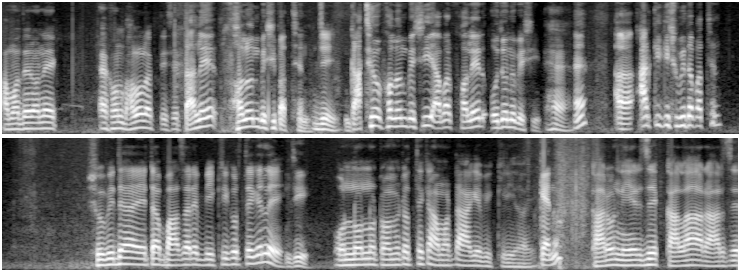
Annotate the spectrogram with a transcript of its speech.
আমাদের অনেক এখন ভালো লাগতেছে। তাহলে ফলন বেশি পাচ্ছেন। জি। গাছেও ফলন বেশি আবার ফলের ওজনও বেশি। হ্যাঁ। হ্যাঁ? আর কি কি সুবিধা পাচ্ছেন? সুবিধা এটা বাজারে বিক্রি করতে গেলে জি। অন্য অন্য টমেটোর থেকে আমারটা আগে বিক্রি হয়। কেন? কারণ এর যে কালার আর যে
